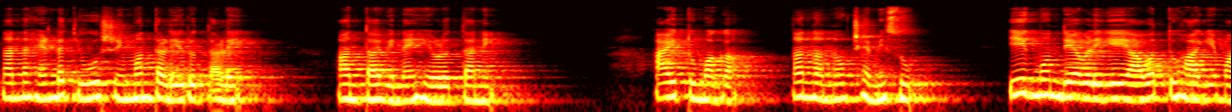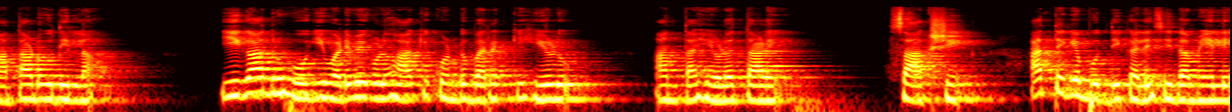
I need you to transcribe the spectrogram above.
ನನ್ನ ಹೆಂಡತಿಯು ಶ್ರೀಮಂತಳಿರುತ್ತಾಳೆ ಅಂತ ವಿನಯ್ ಹೇಳುತ್ತಾನೆ. ಆಯಿತು ಮಗ, ನನ್ನನ್ನು ಕ್ಷಮಿಸು. ಈಗ ಮುಂದೆ ಅವಳಿಗೆ ಯಾವತ್ತೂ ಹಾಗೆ ಮಾತಾಡುವುದಿಲ್ಲ. ಈಗಾದರೂ ಹೋಗಿ ಒಡವೆಗಳು ಹಾಕಿಕೊಂಡು ಬರಕ್ಕೆ ಹೇಳು ಅಂತ ಹೇಳುತ್ತಾಳೆ. ಸಾಕ್ಷಿ, ಅತ್ತೆಗೆ ಬುದ್ಧಿ ಕಲಿಸಿದ ಮೇಲೆ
